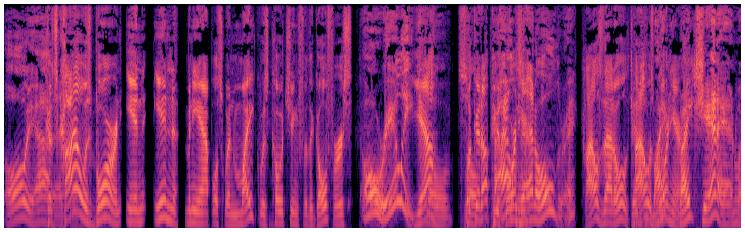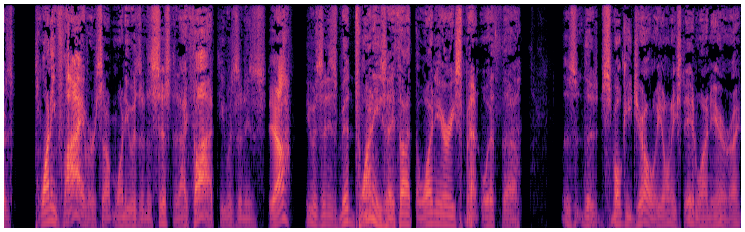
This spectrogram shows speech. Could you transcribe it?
Oh yeah, Because Kyle right. was born in in Minneapolis when Mike was coaching for the Gophers. Oh really? Yeah. So, Look so it up. He was Kyle's born here. that old, right? Kyle's that old. Kyle was Mike, born here. Mike Shanahan was 25 or something when he was an assistant. I thought he was in his Yeah. he was in his mid 20s. I thought the one year he spent with uh, the, the Smoky Joe, he only stayed one year, right?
